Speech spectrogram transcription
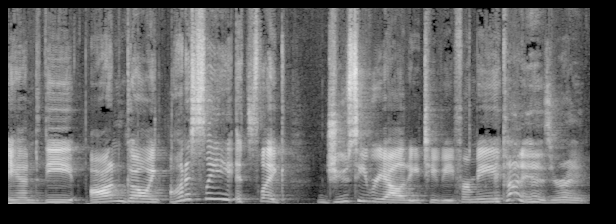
and the ongoing, honestly, it's like juicy reality TV for me. it kind of is. You're right.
